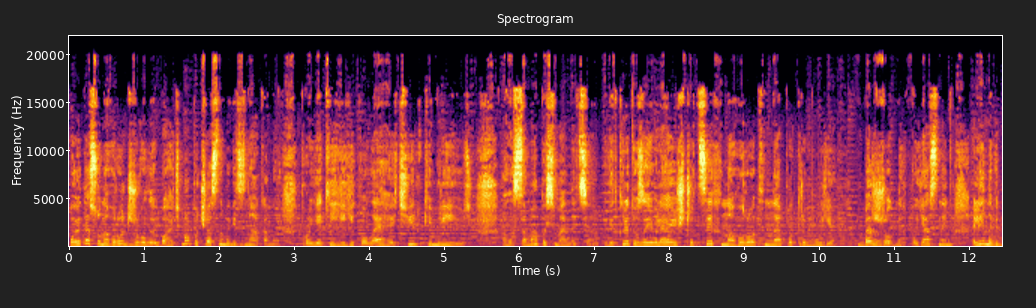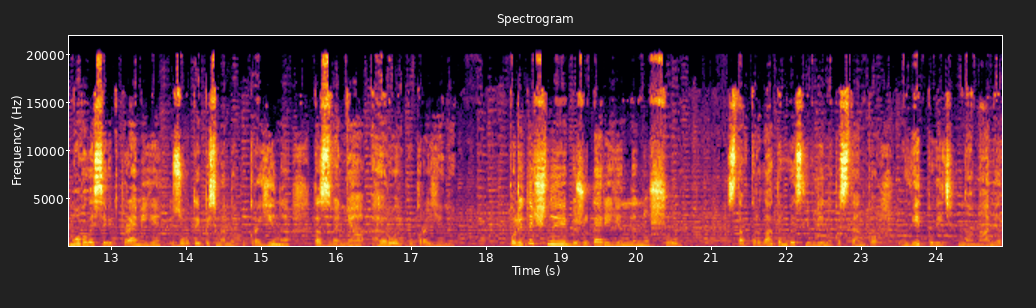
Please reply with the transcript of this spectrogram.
Поетесу нагороджували багатьма почесними відзнаками, про які її колеги тільки мріють. Але сама письменниця відкрито заявляє, що цих нагород не потребує. Без жодних пояснень Ліна відмовилася від премії Золотий письменник України та звання Герой України. Політичної біжутерії не ношу. Став крилатим вислів Ліни Костенко у відповідь на намір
